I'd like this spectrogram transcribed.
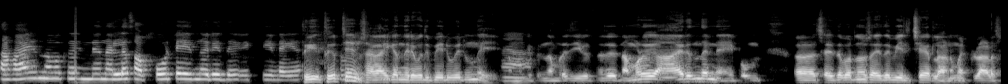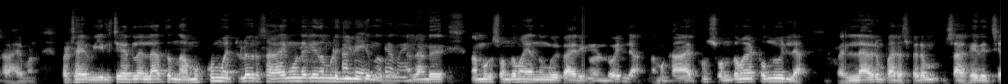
സഹായം നമുക്ക് നല്ല സപ്പോർട്ട് ചെയ്യുന്ന ഒരു ഇത് വ്യക്തി ഉണ്ടെങ്കിൽ തീർച്ചയായും സഹായിക്കാൻ നിരവധി പേര് വരുന്നേ. നമ്മുടെ ജീവിതത്തിൽ നമ്മൾ ആരും തന്നെ ഇപ്പം സൈത പറഞ്ഞു സൈത വീൽ ചെയറിലാണ് മറ്റുള്ള ആളുടെ സഹായമാണ്. പക്ഷെ വീൽ ചെയറിലല്ലാത്ത നമുക്കും മറ്റുള്ളവർ സഹായം കൊണ്ടല്ലേ നമ്മൾ ജീവിക്കുന്നത്. അല്ലാണ്ട് നമുക്ക് സ്വന്തമായി എന്തെങ്കിലും കാര്യങ്ങളുണ്ടോ? ഇല്ല. നമുക്ക് ആർക്കും സ്വന്തമായിട്ടൊന്നുമില്ല. എല്ലാവരും പരസ്പരം സഹകരിച്ച്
